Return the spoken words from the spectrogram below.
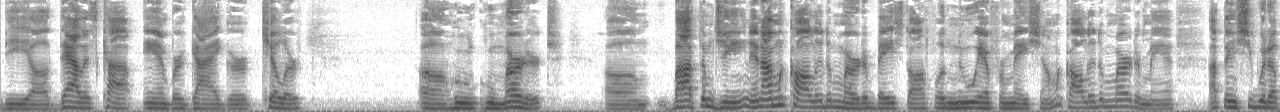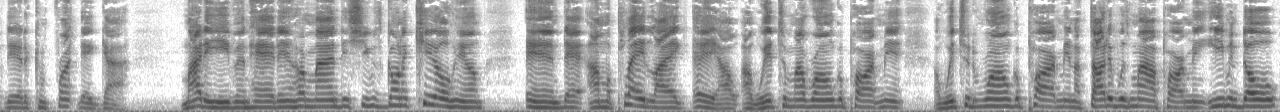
the uh, Dallas cop Amber Guyger killer uh, who who murdered um, Botham Jean, and I'm gonna call it a murder based off of new information. I'm gonna call it a murder, man. I think she went up there to confront that guy. Might have even had in her mind that she was gonna kill him, and that I'm gonna play like, hey, I, I went to my wrong apartment. I went to the wrong apartment. I thought it was my apartment, even though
